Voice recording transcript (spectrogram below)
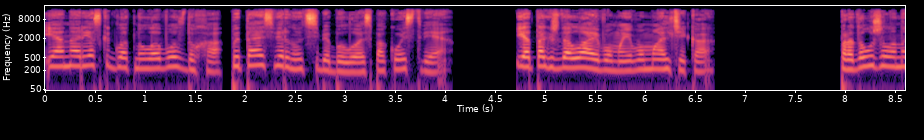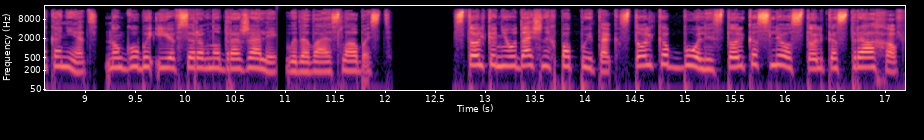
и она резко глотнула воздуха, пытаясь вернуть себе былое спокойствие. «Я так ждала его, моего мальчика!» Продолжила наконец, но губы ее все равно дрожали, выдавая слабость. Столько неудачных попыток, столько боли, столько слез, столько страхов.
